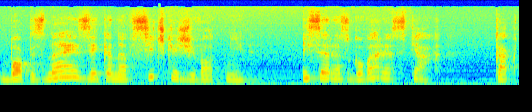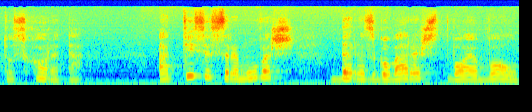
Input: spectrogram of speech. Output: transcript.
Бог знае езика на всички животни и се разговаря с тях, както с хората. А ти се срамуваш да разговаряш с твоя вол,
